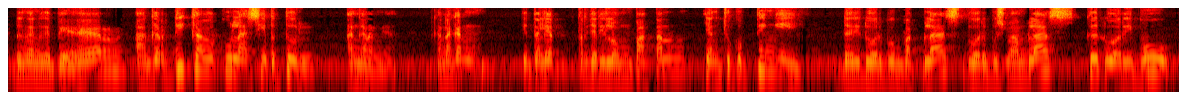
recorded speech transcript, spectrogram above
dengan DPR agar dikalkulasi betul anggarannya. Karena kan kita lihat terjadi lompatan yang cukup tinggi dari 2014, 2019 ke 2000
